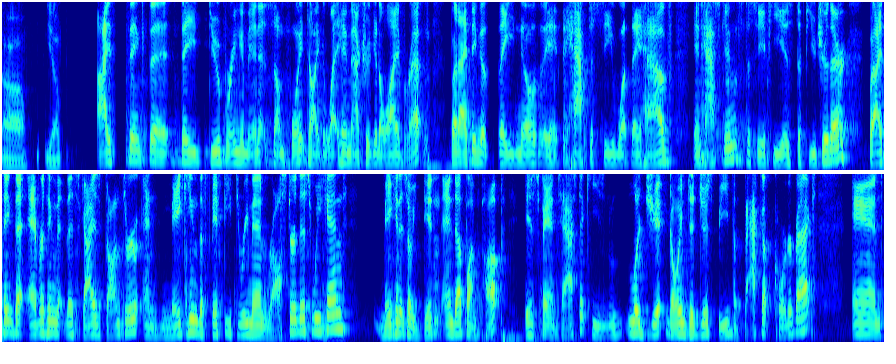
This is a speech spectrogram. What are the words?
Oh, yep. I think that they do bring him in at some point to like let him actually get a live rep. But I think that they know they they have to see what they have in Haskins to see if he is the future there. But I think that everything that this guy has gone through and making the 53 man roster this weekend, making it so he didn't end up on pup is fantastic. He's legit going to just be the backup quarterback. And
